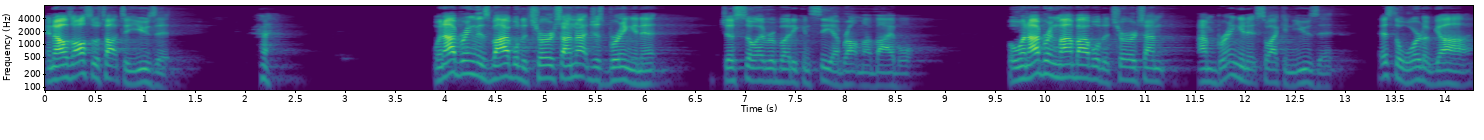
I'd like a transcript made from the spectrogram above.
And I was also taught to use it. When I bring this Bible to church, I'm not just bringing it just so everybody can see I brought my Bible. But when I bring my Bible to church, I'm, I'm bringing it so I can use it. It's the Word of God.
